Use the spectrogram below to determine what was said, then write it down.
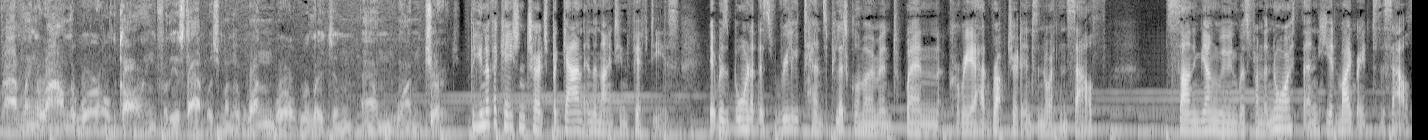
Traveling around the world calling for the establishment of one world religion and one church. The Unification Church began in the 1950s. It was born at this really tense political moment when Korea had ruptured into the North and South. Sun Myung Moon was from the North and he had migrated to the South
